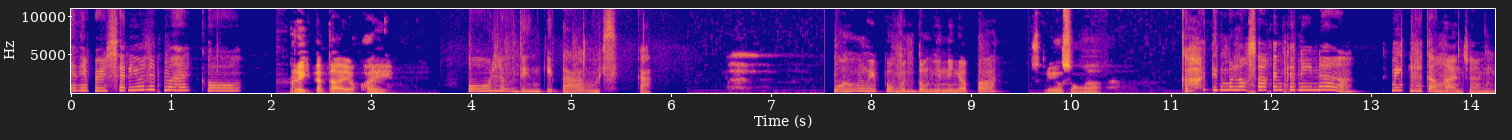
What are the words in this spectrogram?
anniversary ulit, mahal ko. Break na tayo, Kai. Oo, love din kita. Wisit ka. Wow, may pabuntong hininga pa. Seryoso nga. Kahatid mo lang sa akin kanina. Tumigil ka nga dyan.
